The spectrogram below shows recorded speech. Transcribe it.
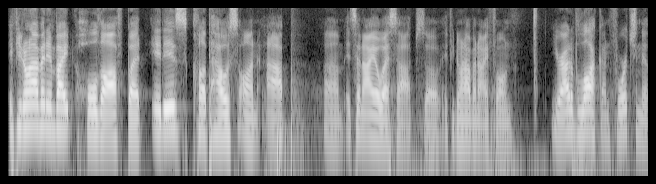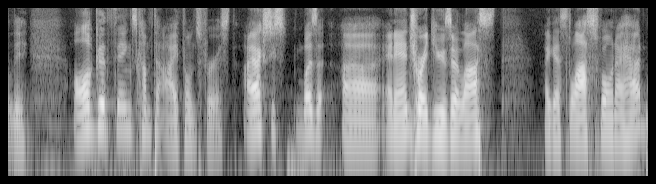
If you don't have an invite, hold off. But it is Clubhouse on app. Um, it's an iOS app. So if you don't have an iPhone, you're out of luck, unfortunately. All good things come to iPhones first. I actually was uh, an Android user last, I guess, last phone I had.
